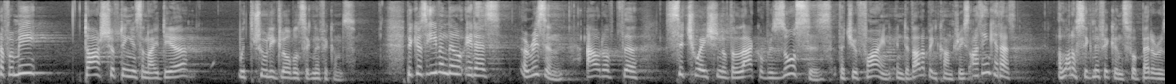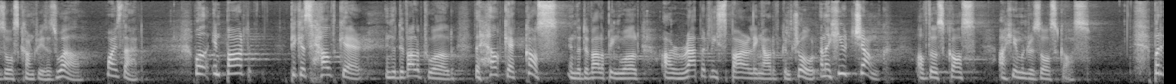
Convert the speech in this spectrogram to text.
Now, for me, task shifting is an idea with truly global significance. Because even though it has arisen out of the situation of the lack of resources that you find in developing countries, I think it has a lot of significance for better resource countries as well. Why is that? Well, in part, Because healthcare in the developed world, the healthcare costs in the developing world are rapidly spiraling out of control, and a huge chunk of those costs are human resource costs. But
